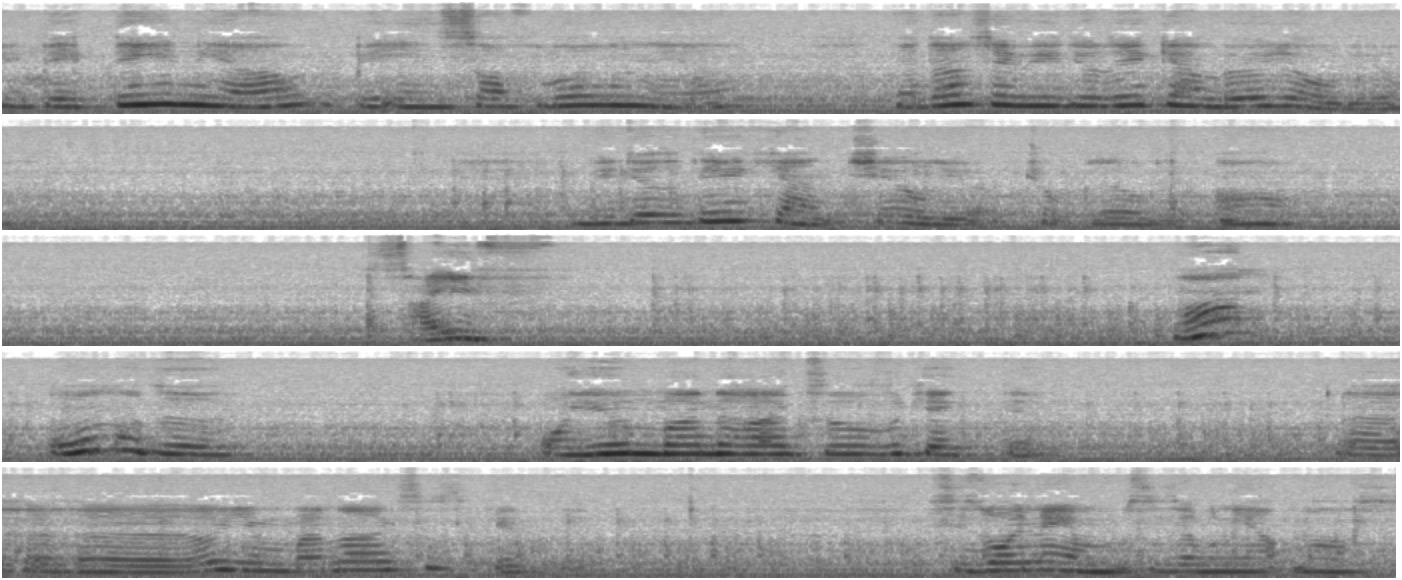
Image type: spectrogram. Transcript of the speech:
Bir bekleyin ya. Bir insaflı olun ya. Nedense videodayken böyle oluyor. Videoda değilken şey oluyor. Çok güzel oluyor. Aha. Zayıf. Lan. Olmadı. Oyun bana haksızlık etti. Oyun bana haksızlık etti. Siz oynayın. Size bunu yapmaz.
